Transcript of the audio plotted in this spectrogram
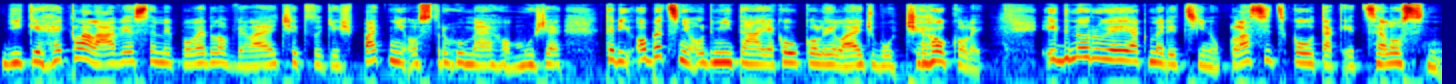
Díky Hekla lávě se mi povedlo vyléčit totiž špatní ostruhu mého muže, který obecně odmítá jakoukoliv léčbu čehokoliv. Ignoruje jak medicínu klasickou, tak i celostní.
